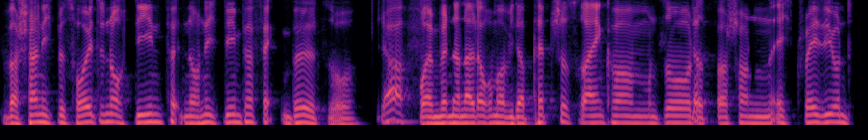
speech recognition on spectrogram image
wahrscheinlich bis heute noch den, noch nicht den perfekten Bild, so. Ja. Vor allem, wenn dann halt auch immer wieder Patches reinkommen und so, das, das war schon echt crazy und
